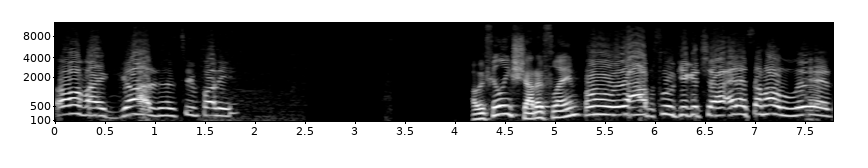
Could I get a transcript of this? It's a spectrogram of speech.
Oh my god, that's too funny. Are we feeling Shadow Flame? Oh, the absolute giga chat, and I somehow lived.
